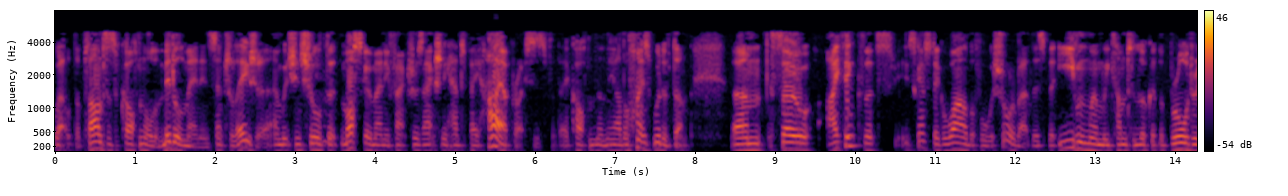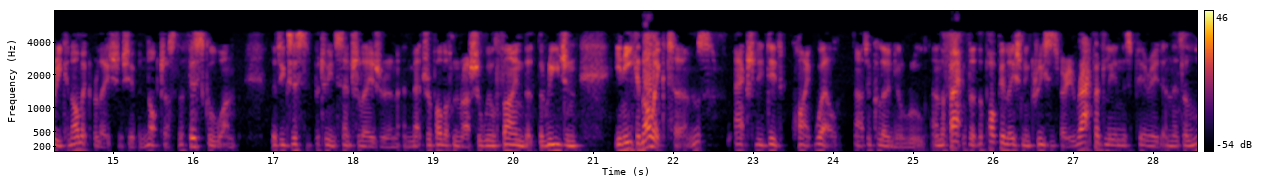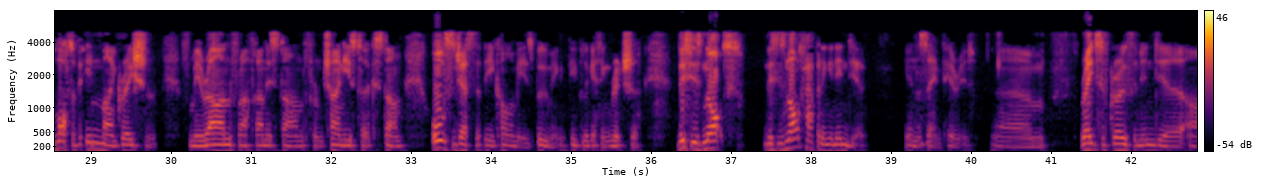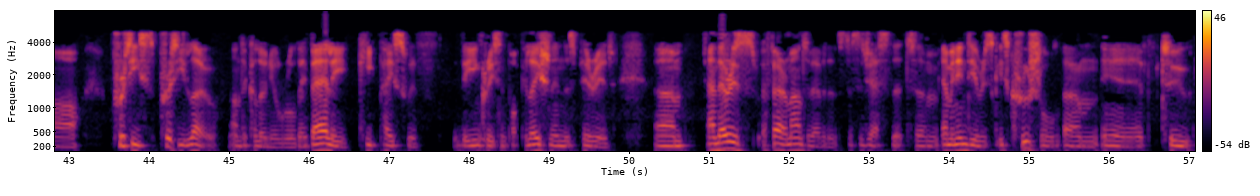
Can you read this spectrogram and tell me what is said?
well, the planters of cotton or the middlemen in Central Asia, and which ensured that Moscow manufacturers actually had to pay higher prices for their cotton than they otherwise would have done. Um, so I think that it's going to take a while before we're sure about this, but even when we come to look at the broader economic relationship and not just the fiscal one that existed between Central Asia and, and metropolitan Russia, we'll find that the region, in economic terms, actually did quite well out of colonial rule. And the fact that the population increases very rapidly in this period, and there's a lot of in-migration from Iran, from Afghanistan, from Chinese Turkestan, all suggests that the economy is booming. People are getting richer. This is not this is not happening in India in the same period. Um, rates of growth in India are pretty pretty low under colonial rule. They barely keep pace with the increase in population in this period. Um, and there is a fair amount of evidence to suggest that, um, I mean, India is, is crucial um, to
